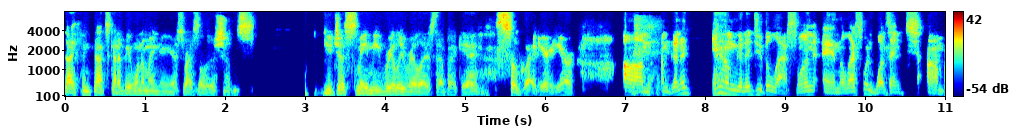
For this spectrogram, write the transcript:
I think that's going to be one of my New Year's resolutions. You just made me really realize that, Becky. I'm so glad you're here. Um, I'm gonna I'm gonna do the last one, and the last one wasn't um,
